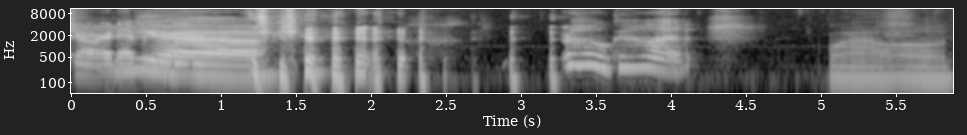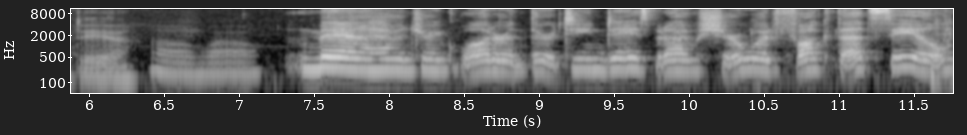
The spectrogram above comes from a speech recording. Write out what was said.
Jarred, everyone. Yeah. oh God. Wow. Oh dear. Oh wow. Man, I haven't drank water in 13 days, but I sure would fuck that seal.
